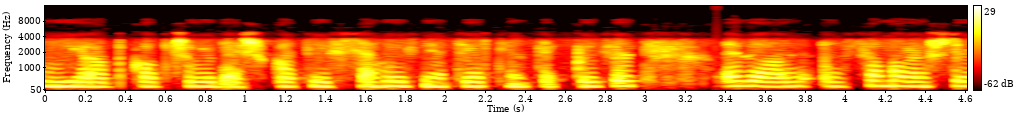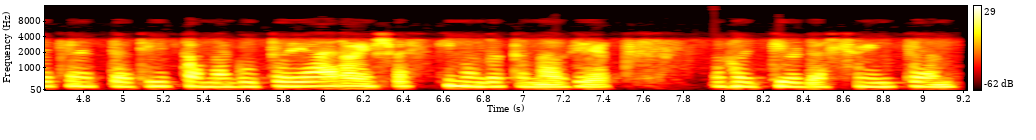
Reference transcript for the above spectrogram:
újabb kapcsolódásokat összehozni a történetek között, ez a szamaros történetet írtam meg utoljára, és ezt kimondottan azért, hogy Tilda Swinton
